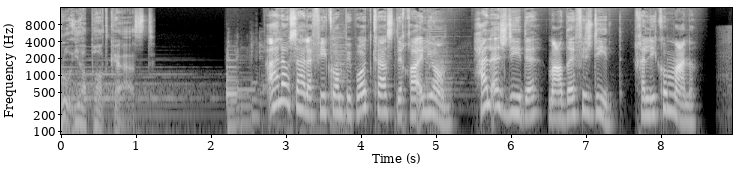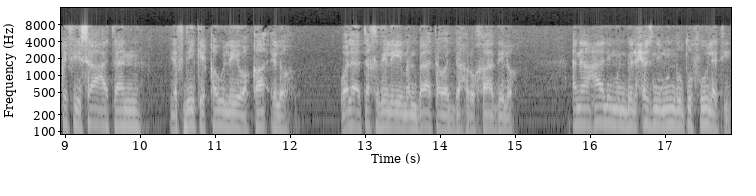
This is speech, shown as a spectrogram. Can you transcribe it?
رؤيا بودكاست. أهلا وسهلا فيكم ببودكاست لقاء اليوم. حلقة جديدة مع ضيف جديد. خليكم معنا. قفي ساعة يفديك قولي وقائله ولا تخذلي من بات والدهر خاذله. أنا عالم بالحزن منذ طفولتي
